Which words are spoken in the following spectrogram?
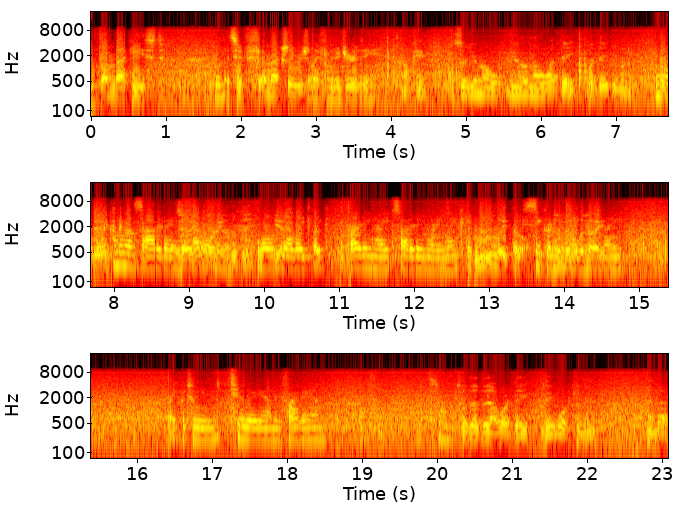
I'm from back east. It's if, I'm actually originally from New Jersey. Okay. So you know you don't know what day? What day do you want? No, they're coming on Saturday. Saturday morning. Well, Yeah. yeah. like like Friday night, Saturday morning, like Like really late though. like secret in the middle of the like, night. like between 2 a.m. and 5 a.m. So So that's the hour they they working and and that.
